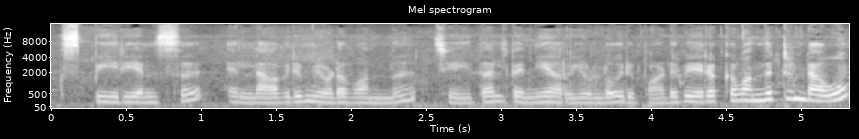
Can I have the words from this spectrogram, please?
എക്സ്പീരിയൻസ് എല്ലാവരും ഇവിടെ വന്ന് ചെയ്താൽ തന്നെ അറിയുള്ളൂ. ഒരുപാട് പേരൊക്കെ വന്നിട്ടുണ്ടാവും.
